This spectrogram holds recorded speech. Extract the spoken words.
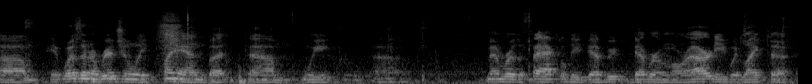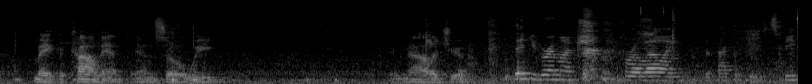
Um, It wasn't originally planned, but um, we, uh, member of the faculty, Deb- Deborah Moriarty, would like to make a comment, and so we acknowledge you. Thank you very much for allowing the faculty to speak,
